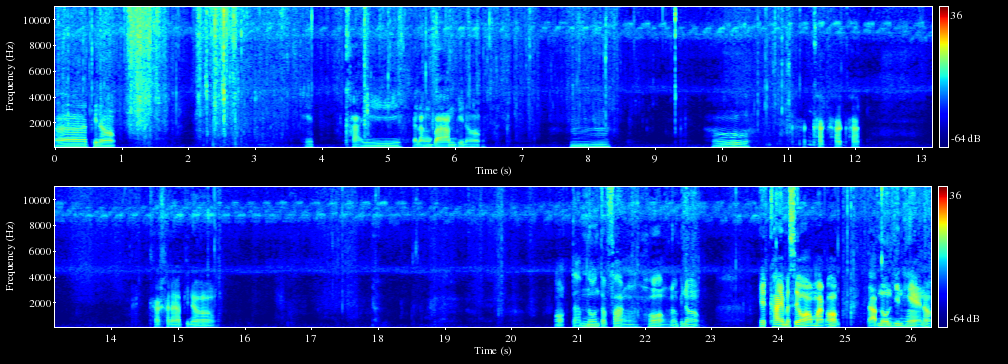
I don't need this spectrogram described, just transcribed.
อาพี่น้องเห็ดไข่กำลังบานพี่น้องอืมโอ้คักคักคักคัก คักขนาดพี่น้องออกตามโน่นตามฝั่งห้องเนาะพี่น้องเห็ดไข่มาเสือออกหมากออกตามโน่นหินแห่เนาะ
